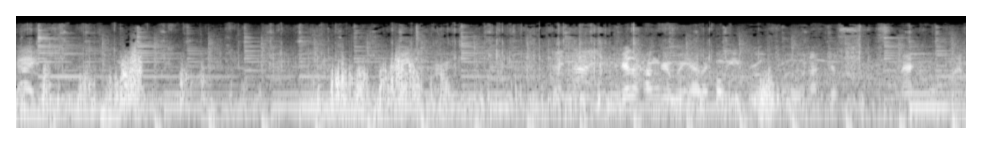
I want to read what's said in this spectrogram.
Guys. Are hungry, we gotta go eat real food, not just snack all the time.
